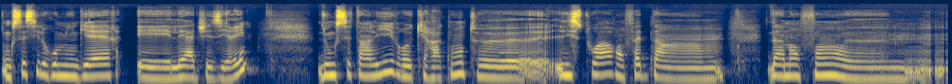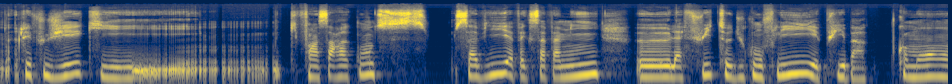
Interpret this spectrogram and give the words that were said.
donc Cécile Roumiguer et Léa Djeziri. Donc c'est un livre qui raconte euh, l'histoire en fait d'un d'un enfant euh, réfugié qui, enfin ça raconte sa vie avec sa famille, euh, la fuite du conflit et puis bah comment,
